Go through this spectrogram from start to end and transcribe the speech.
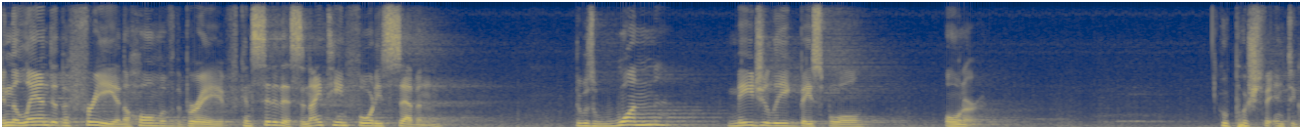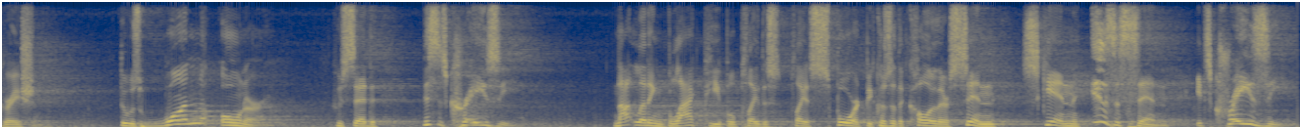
In the land of the free and the home of the brave, consider this. In 1947, there was one Major League Baseball owner who pushed for integration. There was one owner who said, This is crazy. Not letting black people play, this, play a sport because of the color of their sin, skin is a sin. It's crazy.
